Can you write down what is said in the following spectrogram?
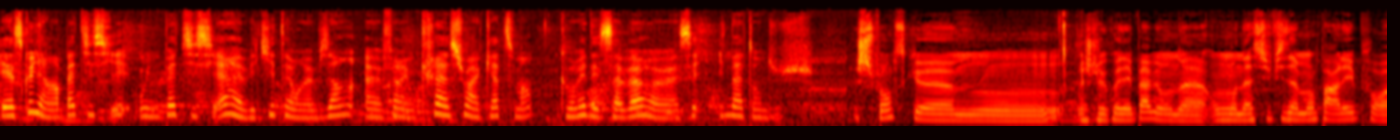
Et est-ce qu'il y a un pâtissier ou une pâtissière avec qui tu aimerais bien faire une création à quatre mains qui aurait des saveurs assez inattendues? Je pense que hum, je le connais pas, mais on a on a suffisamment parlé pour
